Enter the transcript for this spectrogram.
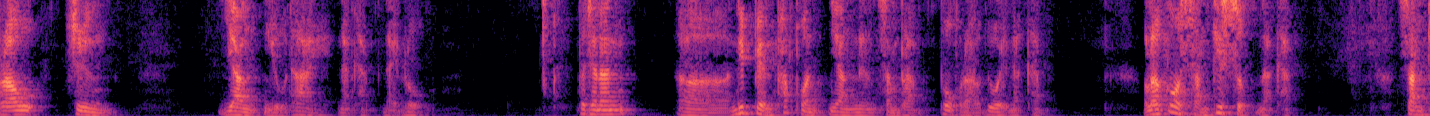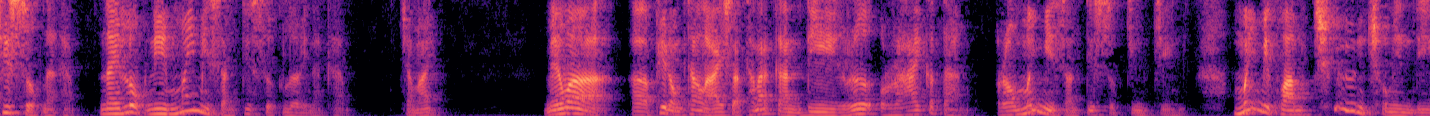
เราจึง ยังอยู่ได้นะครับในโลก เพราะฉะนั้นนี่เป็นพักผ่อนอย่างหนึ่งสำหรับพวกเราด้วยนะครับ แล้วก็สันติสุขนะครับ สันติสุขนะครับ ในโลกนี้ไม่มีสันติสุขเลยนะครับใช่ไหมแม้ว่าพี่น้องทั้งหลายสถานการณ์ดีหรือร้ายก็ตาม เราไม่มีสันติสุขจริง ๆ ไม่มีความชื่นชมยินดี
